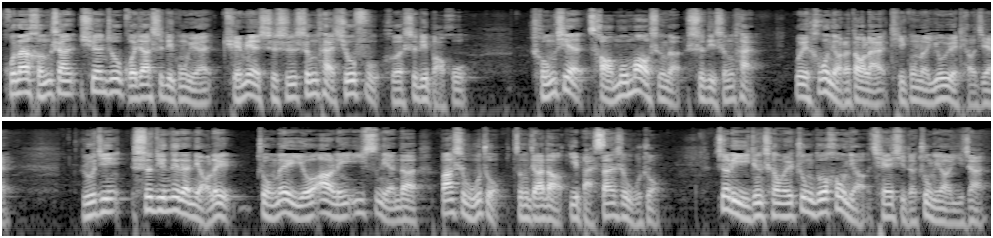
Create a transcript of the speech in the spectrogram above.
湖南衡山宣州国家湿地公园全面实施生态修复和湿地保护，重现草木茂盛的湿地生态。”为候鸟的到来提供了优越条件。如今，湿地内的鸟类种类由2014年的85种增加到135种，这里已经成为众多候鸟迁徙的重要驿站。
